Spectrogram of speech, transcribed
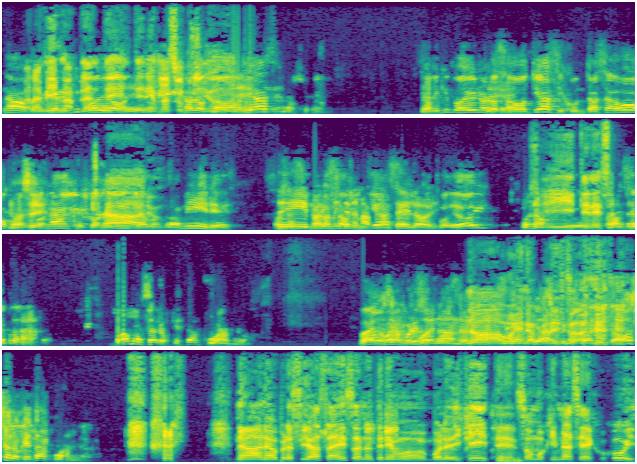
No, Para mí hay más plantel, tenés más opciones. Si al equipo de hoy no lo saboteás y juntás a Oscar con Ángel, con claro. con Ramírez. sí, para mí tenés más plantel hoy. De hoy. Bueno, sí, eh, tenés Vamos a los que están jugando. Bueno, bueno, por eso jugando, ¿no? No, bueno, por eso. Vamos a los que están jugando. No, no, pero si vas a eso no tenemos, vos lo dijiste, somos gimnasia de Jujuy,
